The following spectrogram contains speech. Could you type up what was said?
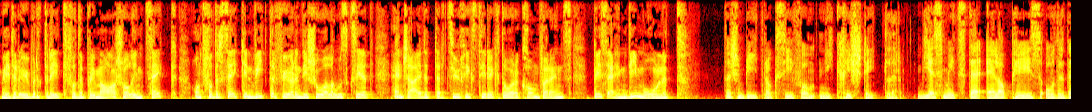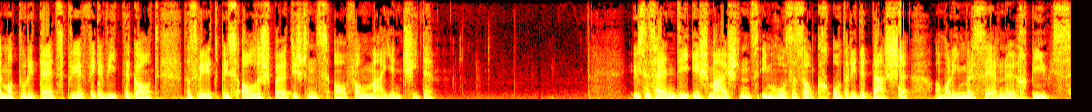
Wie der Übertritt von der Primarschule in ZEC und von der SEC in weiterführende Schulen aussieht, entscheidet der Erziehungsdirektorenkonferenz bis Ende Monat. Das war ein Beitrag von Niki Stettler. Wie es mit den LAPs oder den Maturitätsprüfungen weitergeht, das wird bis allerspätestens Anfang Mai entschieden. Unser Handy ist meistens im Hosensack oder in der Tasche, einmal immer sehr nah bei uns.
